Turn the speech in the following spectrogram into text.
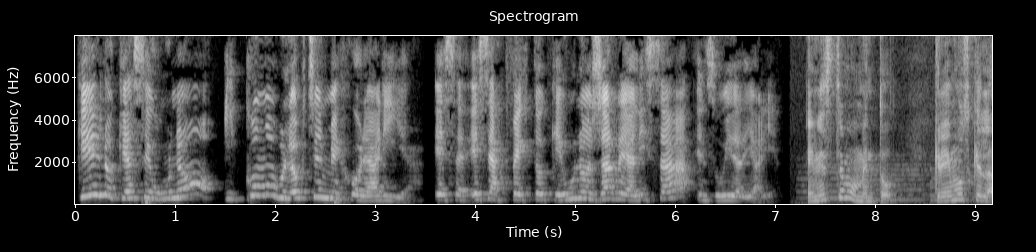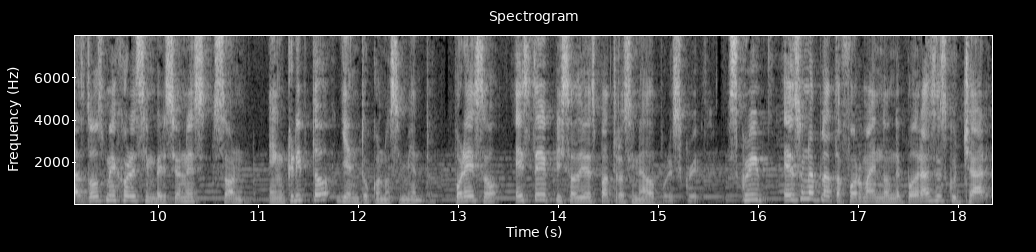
qué es lo que hace uno y cómo blockchain mejoraría ese, ese aspecto que uno ya realiza en su vida diaria. En este momento, Creemos que las dos mejores inversiones son en cripto y en tu conocimiento. Por eso, este episodio es patrocinado por Script. Script es una plataforma en donde podrás escuchar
